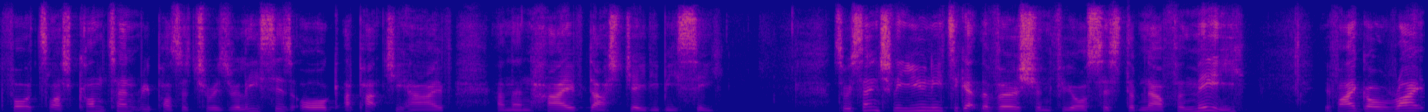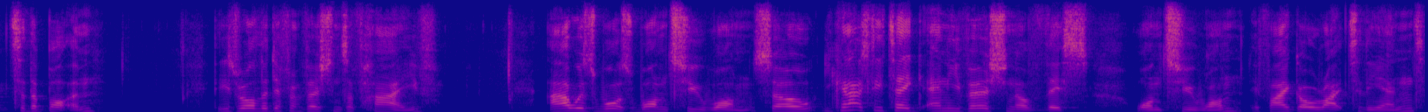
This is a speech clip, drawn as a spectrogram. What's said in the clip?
forward slash content repositories releases org Apache Hive and then hive dash JDBC. So essentially you need to get the version for your system. Now for me, if I go right to the bottom, these are all the different versions of Hive. Ours was 121. So you can actually take any version of this 121. If I go right to the end,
